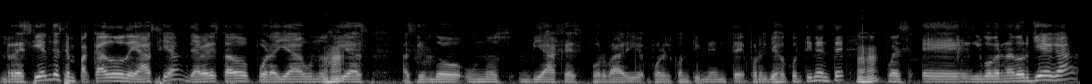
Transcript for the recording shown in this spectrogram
recién desempacado de Asia, de haber estado por allá unos días haciendo unos viajes por varios, por el continente, por el viejo continente. Pues eh, el gobernador llega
